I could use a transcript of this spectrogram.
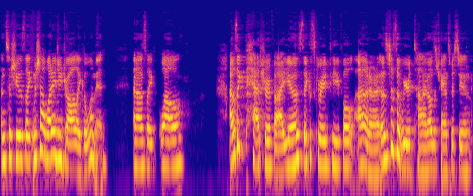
And so she was like michelle why did you draw like a woman? And i was like well I was like petrified, you know, sixth grade people. I don't know. It was just a weird time. I was a transfer student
